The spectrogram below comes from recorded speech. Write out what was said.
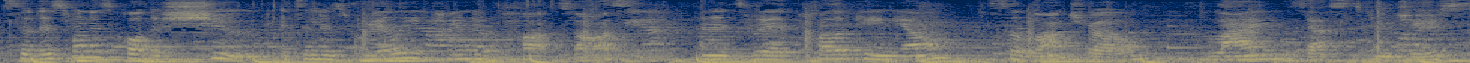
So this one is called a shug. It's an Israeli kind of hot sauce and it's with jalapeno, cilantro, lime zest and juice,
